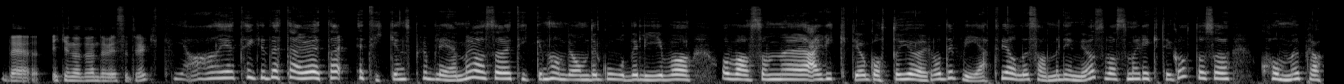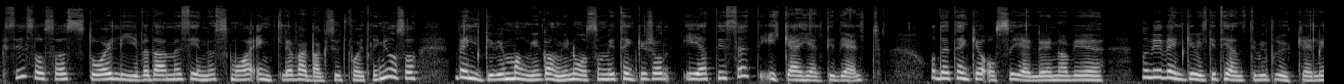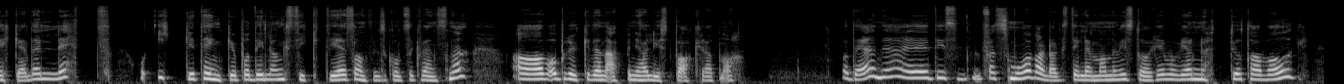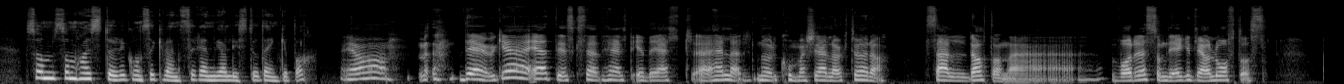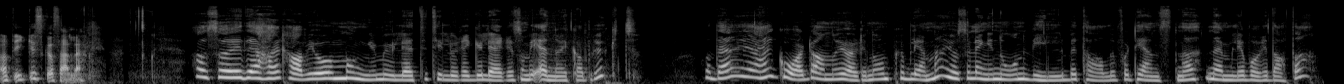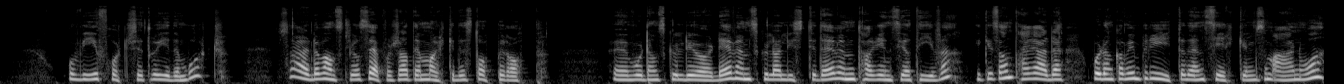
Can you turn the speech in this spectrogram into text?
det ikke nødvendigvis er trygt? Ja, jeg tenker dette er jo et av etikkens problemer. Altså, etikken handler jo om det gode liv og, og, hva som eh, er riktig og godt å gjøre. Og det vet vi alle sammen inni oss, hva som er riktig godt. Og så kommer praksis, og så står livet der med sine små, enkle hverdagsutfordringer. Og så velger vi mange ganger noe som vi tenker sånn etisk sett ikke er helt ideelt. Og det tenker jeg også gjelder når vi, når vi velger hvilke tjenester vi bruker eller ikke. Det er lett og ikke tenke på de langsiktige samfunnskonsekvensene av å bruke den appen jeg har lyst på akkurat nå. Og det, det er de små hverdagsdilemmaene vi står i, hvor vi er nødt til å ta valg som, som, har større konsekvenser enn vi har lyst til å tenke på. Ja, men det er jo ikke etisk sett helt ideelt eh, heller, når kommersielle aktører selger dataene våre som de egentlig har lovt oss at de ikke skal selge. Altså, det her har vi jo mange muligheter til å regulere som vi ennå ikke har brukt. Og der, her går det an å gjøre noe. Problemet jo så lenge noen vil betale for tjenestene, nemlig våre data, og vi fortsetter å gi dem bort, så er det vanskelig å se for seg at det markedet stopper opp. Eh, hvordan skulle de gjøre det? Hvem skulle ha lyst til det? Hvem tar initiativet? Ikke sant? Her er det hvordan kan vi bryte den sirkelen som er nå,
